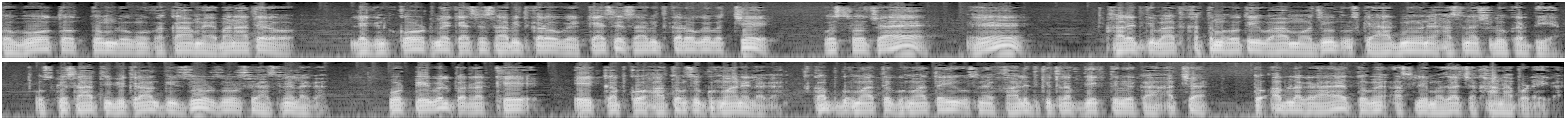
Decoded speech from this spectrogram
तो वो तो तुम लोगों का काम है, बनाते रहो। लेकिन कोर्ट में कैसे साबित करोगे? कैसे साबित करोगे बच्चे? कुछ सोचा है? ए? खालिद की बात खत्म होती वहाँ मौजूद उसके आदमियों ने हंसना शुरू कर दिया। उसके साथ ही विक्रांत भी ज़ोर ज़ोर से हंसने लगा। वो टेबल पर रखे एक कप को हाथों से घुमाने लगा। कप घुमाते घुमाते ही उसने खालिद की तरफ़ देखते हुए कहा अच्छा तो अब लग रहा है तुम्हें असली मज़ा चखाना पड़ेगा।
